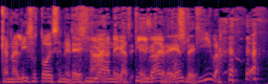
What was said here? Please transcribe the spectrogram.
canalizo toda esa energía Exacto, negativa es en positiva.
